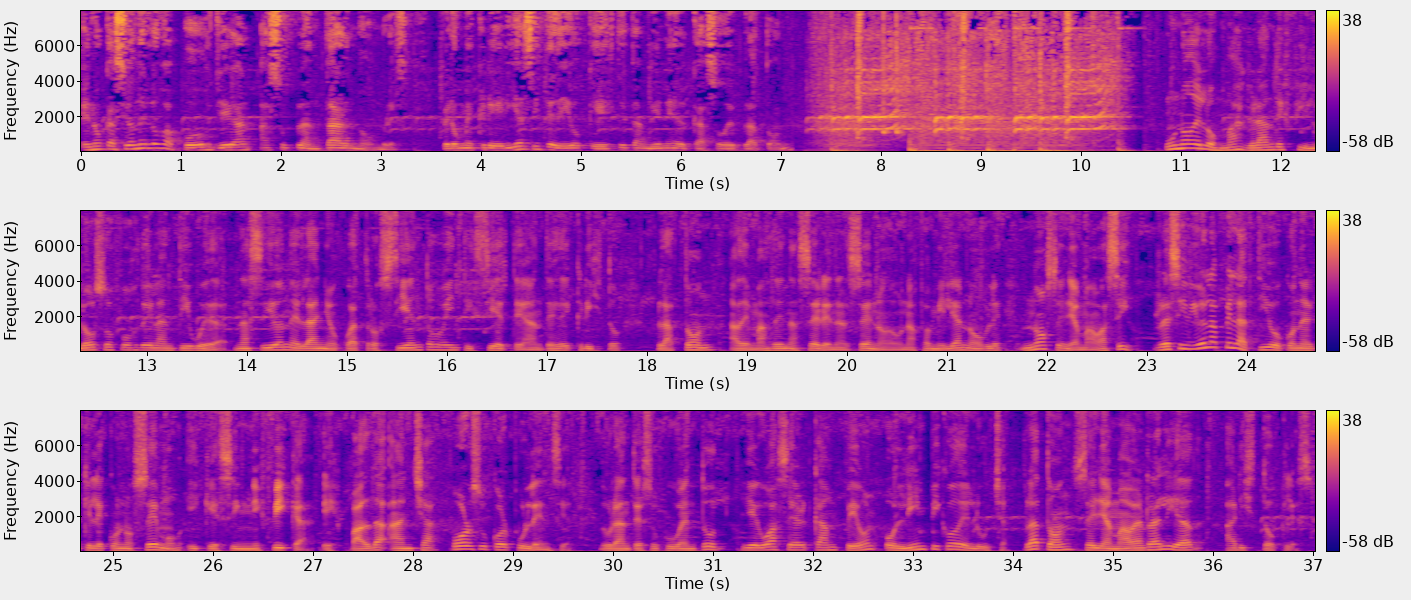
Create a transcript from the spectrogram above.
En ocasiones los apodos llegan a suplantar nombres, pero me creería si te digo que este también es el caso de Platón. Uno de los más grandes filósofos de la antigüedad, nacido en el año 427 a.C., Platón, además de nacer en el seno de una familia noble, no se llamaba así. Recibió el apelativo con el que le conocemos y que significa espalda ancha por su corpulencia. Durante su juventud llegó a ser campeón olímpico de lucha. Platón se llamaba en realidad Aristócles.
